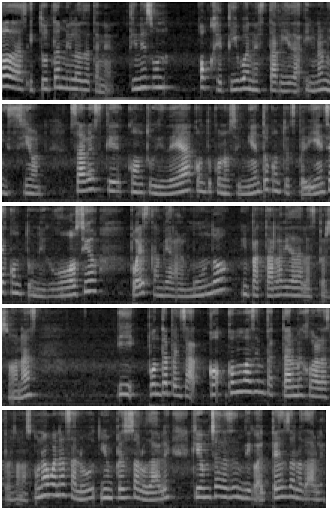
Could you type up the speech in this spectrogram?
todas, y tú también los de tener. Tienes un objetivo en esta vida y una misión. Sabes que con tu idea, con tu conocimiento, con tu experiencia, con tu negocio, puedes cambiar al mundo, impactar la vida de las personas y ponte a pensar, ¿cómo, vas a impactar mejor a las personas? Con una buena salud y un peso saludable, que yo muchas veces digo, el peso saludable,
